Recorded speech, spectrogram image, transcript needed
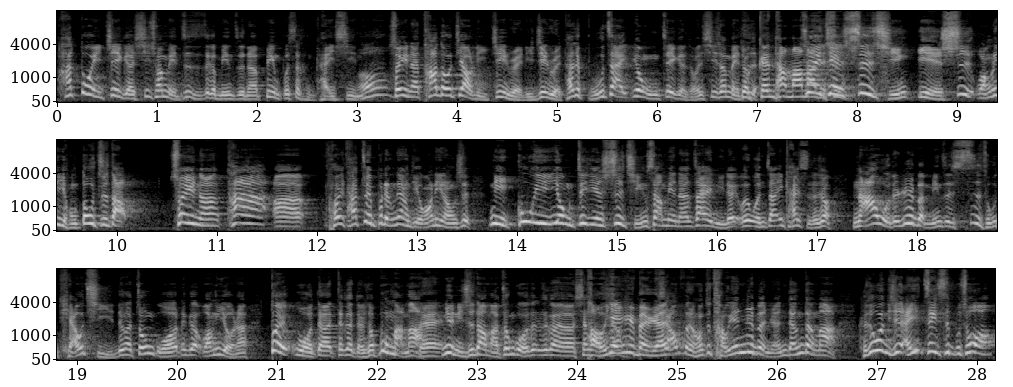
他对这个西川美智子这个名字呢，并不是很开心。哦。所以呢，他都叫李静蕊，李静蕊，他就不再用这个什么西川美智子。就跟他妈妈。这件事情也是王力宏都知道。所以呢，他啊，所以他最不能谅解王力宏是，你故意用这件事情上面呢，在你的文章一开始的时候，拿我的日本名字试图挑起那个中国那个网友呢，对我的这个等于说不满嘛。对。因为你知道嘛，中国的这个讨厌日本人，小粉红就讨厌日本人等等嘛。可是问题是，哎，这次不错哦，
